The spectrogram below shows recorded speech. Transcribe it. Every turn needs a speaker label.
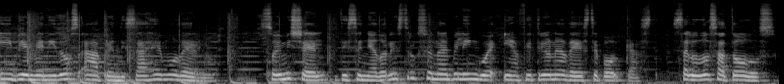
Speaker 1: y bienvenidos a Aprendizaje Moderno. Soy Michelle, diseñadora instruccional bilingüe y anfitriona de este podcast. Saludos a todos.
